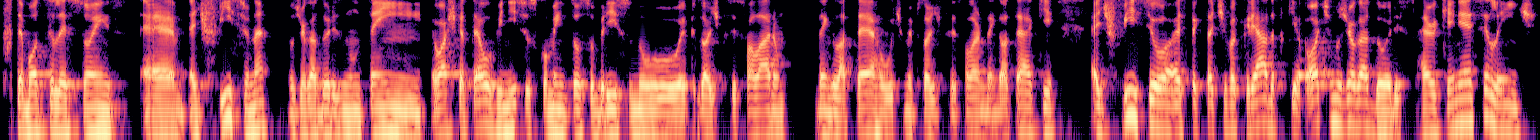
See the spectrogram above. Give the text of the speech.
futebol de seleções é, é difícil, né? Os jogadores não têm. Eu acho que até o Vinícius comentou sobre isso no episódio que vocês falaram da Inglaterra, o último episódio que vocês falaram da Inglaterra, que é difícil a expectativa criada, porque ótimos jogadores. Harry Kane é excelente.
